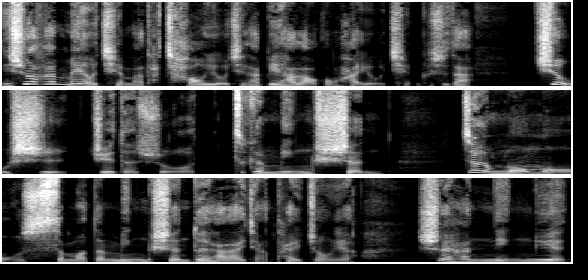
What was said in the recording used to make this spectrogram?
你说她没有钱吗？她超有钱，她比她老公还有钱。可是她就是觉得说，这个名声，这个某某什么的名声对她来讲太重要，所以她宁愿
